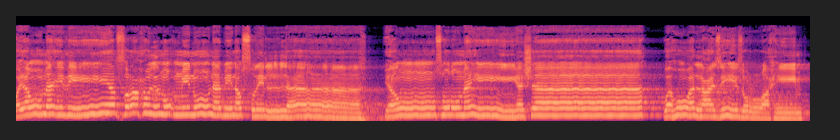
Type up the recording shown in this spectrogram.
ويومئذ يفرح المؤمنون بنصر الله. ينصر من يشاء وهو العزيز الرحيم.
